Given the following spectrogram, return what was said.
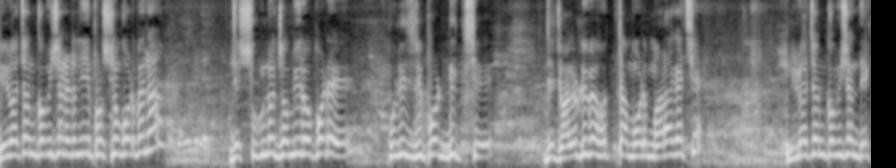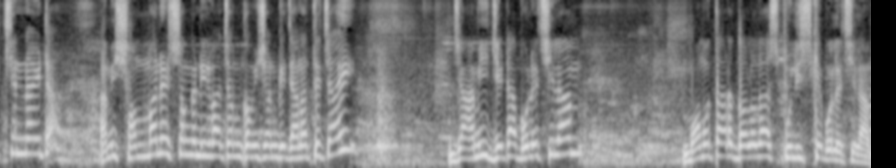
নির্বাচন কমিশন এটা নিয়ে প্রশ্ন করবে না? যে শুকনো জমির ওপরে পুলিশ রিপোর্ট দিচ্ছে যে জলে ডুবে হত্যা মরে মারা গেছে? নির্বাচন কমিশন দেখছেন না এটা? আমি সম্মানের সঙ্গে নির্বাচন কমিশনকে জানাতে চাই যে আমি যেটা বলেছিলাম, মমতার দলদাস পুলিশকে বলেছিলাম,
